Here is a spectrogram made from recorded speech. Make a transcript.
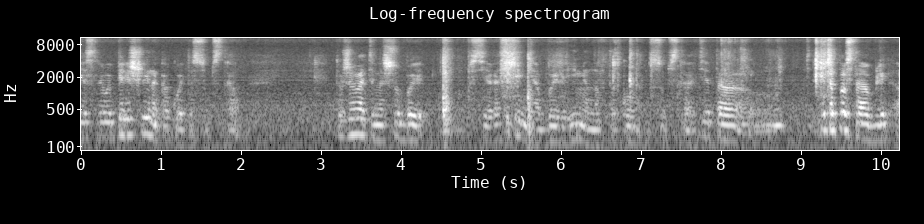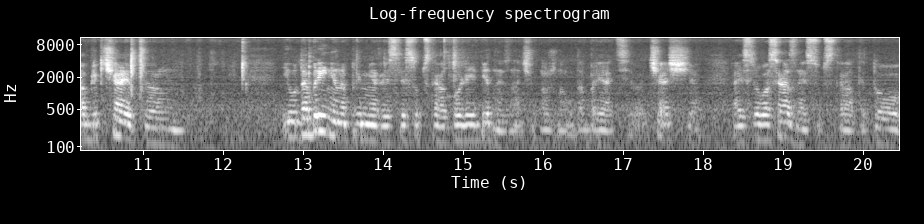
если вы перешли на какой-то субстрат, то желательно, чтобы все растения были именно в таком субстрате. Это, это просто облег- облегчает эм, и удобрение, например, если субстрат более бедный, значит нужно удобрять э, чаще. А если у вас разные субстраты, то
